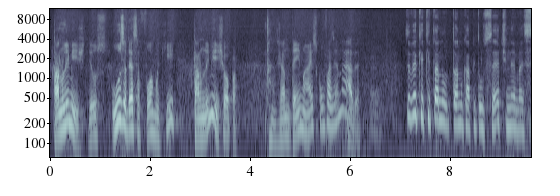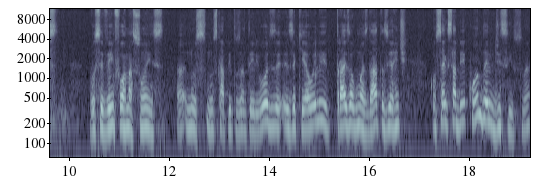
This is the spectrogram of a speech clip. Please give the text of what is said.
Está no limite. Deus usa dessa forma aqui, está no limite. Opa, já não tem mais como fazer nada. Você vê que aqui está no, tá no capítulo 7, né, mas você vê informações nos, nos capítulos anteriores, Ezequiel ele traz algumas datas e a gente consegue saber quando ele disse isso. Né?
